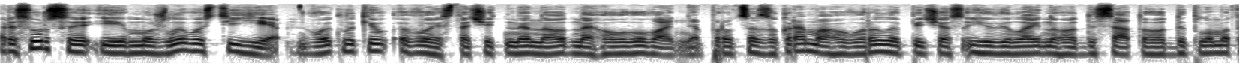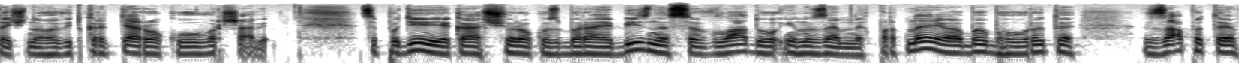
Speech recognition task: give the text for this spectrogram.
Ресурси і можливості є. Викликів вистачить не на одне головування. Про це зокрема говорили під час ювілейного 10-го дипломатичного відкриття року у Варшаві. Це подія, яка щороку збирає бізнес, владу іноземних партнерів, аби обговорити запити,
